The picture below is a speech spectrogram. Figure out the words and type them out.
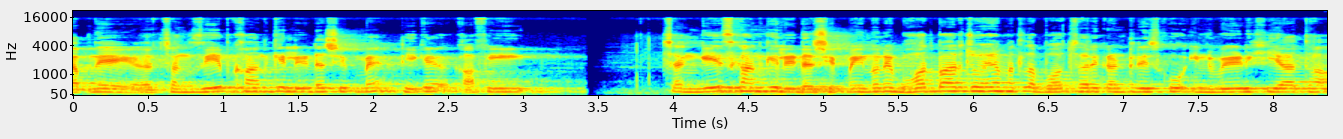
अपने चंगजेब खान के लीडरशिप में, ठीक है, काफ़ी चंगेज़ खान की लीडरशिप में इन्होंने बहुत बार जो है मतलब बहुत सारे कंट्रीज़ को इन्वेड किया था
